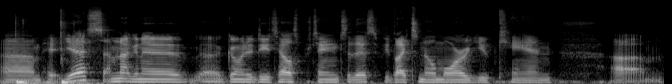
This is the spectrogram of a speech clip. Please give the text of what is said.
Um, hit yes. I'm not going to uh, go into details pertaining to this. If you'd like to know more, you can um,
